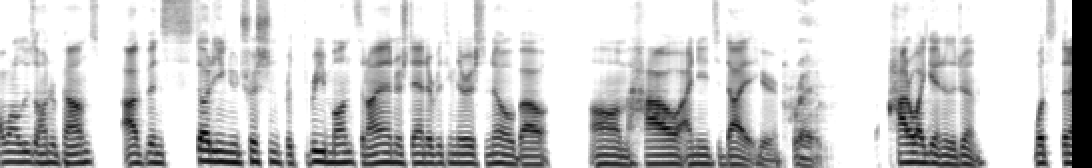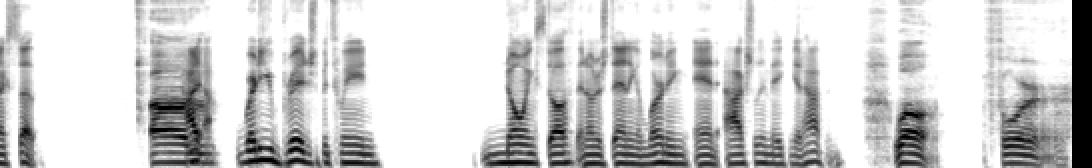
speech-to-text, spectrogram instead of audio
I want to lose 100 pounds. I've been studying nutrition for three months and I understand everything there is to know about um, how I need to diet here. Right. How do I get into the gym? What's the next step? Um, How, where do you bridge between knowing stuff and understanding and learning and actually making it happen? Well, for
